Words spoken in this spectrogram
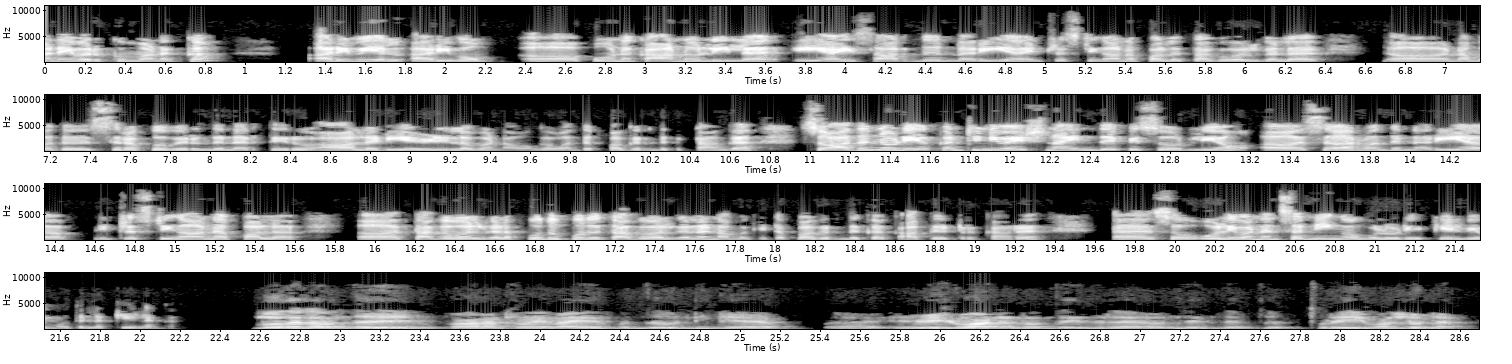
அனைவருக்கும் வணக்கம். அறிவியல் அறிவோம். போன காணொலியில ஏஐ சார்ந்து நிறைய இன்ட்ரெஸ்டிங்கான பல தகவல்களை நமது சிறப்பு விருந்தினர் திரு ஆலடி எழிலவன் அவங்க வந்து பகிர்ந்துக்கிட்டாங்க. ஸோ அதனுடைய கண்டினியூவேஷனா இந்த எபிசோட்லயும் சார் வந்து நிறைய இன்ட்ரெஸ்டிங்கான பல தகவல்களை புது புது தகவல்களை நம்ம கிட்ட பகிர்ந்துக்க காத்துட்டு இருக்காரு ஸோ ஒலிவனன் சார் நீங்க உங்களுடைய கேள்வியை முதல்ல கேளுங்க. முதல்ல வந்து பாராட்டுறோம். ஏன்னா வந்து நீங்க எழில்வாணன் வந்து இதுல வந்து இந்த துறை வல்லுநர்.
